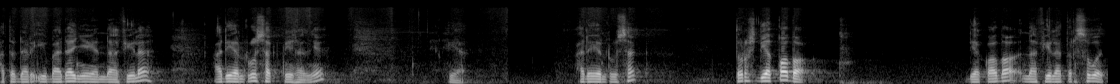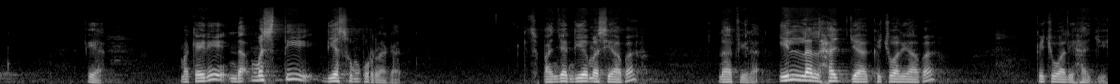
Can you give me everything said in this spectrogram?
atau dari ibadahnya yang nafilah ada yang rusak misalnya. Ya. Ada yang rusak terus dia kodok dia kodok nafilah tersebut. Ya. Maka ini tidak mesti dia sempurnakan. Sepanjang dia masih apa? Nafilah. Illal hajja kecuali apa? Kecuali haji.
